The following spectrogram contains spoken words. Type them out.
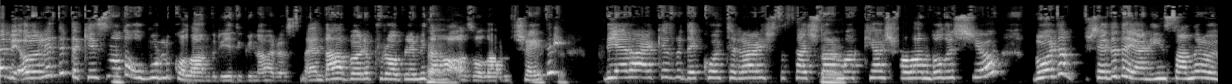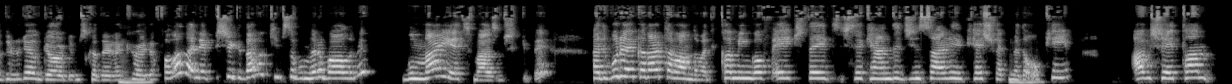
Tabii öyledir de kesin o da oburluk olandır yedi günah arasında. Yani daha böyle problemi He. daha az olan bir şeydir. Peki. Diğer herkes bir dekolteler işte saçlar Evet. makyaj falan dolaşıyor. Bu arada şeyde de yani insanlar öldürülüyor gördüğümüz kadarıyla Hı köyde falan. Hani bir şekilde ama kimse bunları bağlamıyor. Bunlar yetmezmiş gibi. Hadi buraya kadar tamamdım. Hadi coming of age'de işte kendi cinselliğini keşfetmede okeyim. Abi şeytan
